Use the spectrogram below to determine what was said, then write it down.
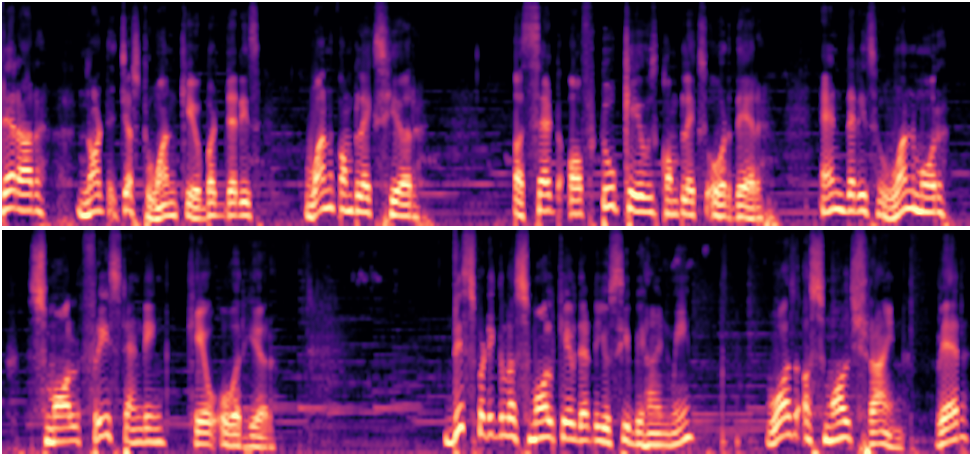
there are not just one cave but there is one complex here, a set of two caves complex over there, and there is one more small freestanding cave over here. This particular small cave that you see behind me was a small shrine where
